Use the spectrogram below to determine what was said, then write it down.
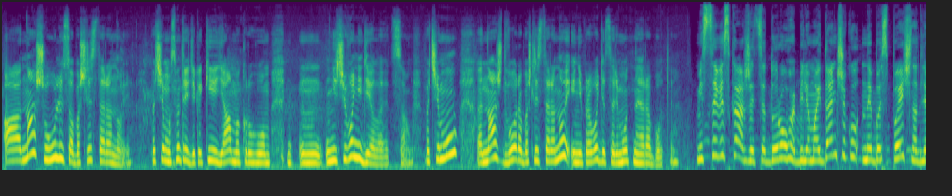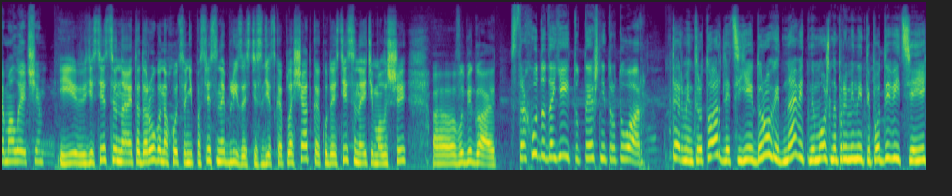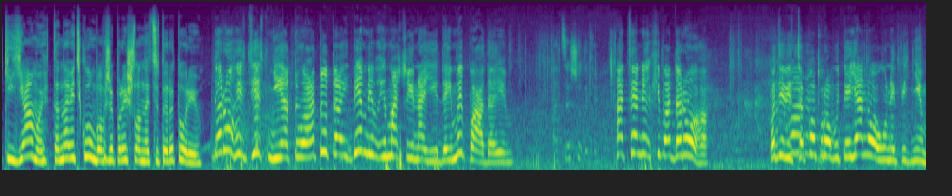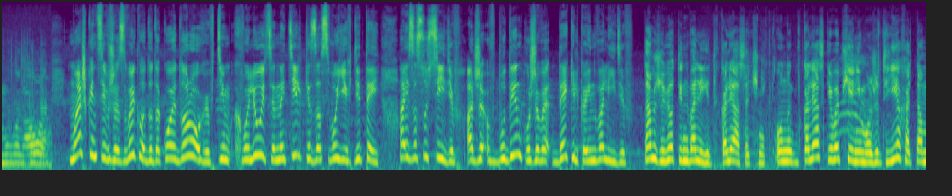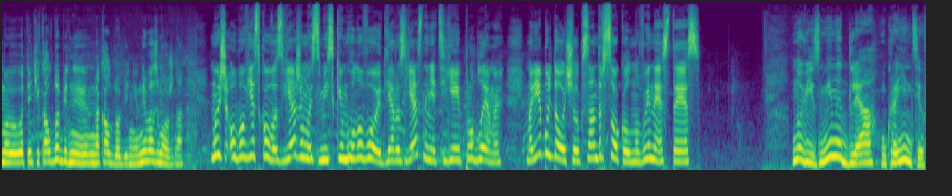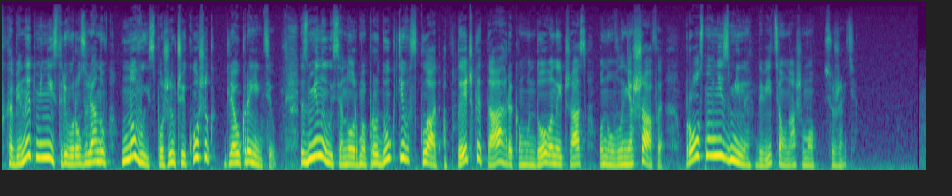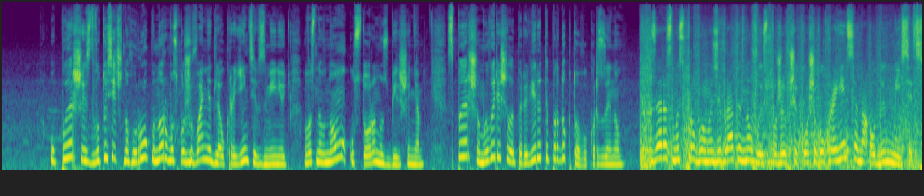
А нашу улицу обошли стороной. Почему? Смотрите, какие ямы кругом. М, Ничего не делается. Почему э, наш двор обошли стороной и не проводятся ремонтные работы? Місцеві скаржаться, дорога біля майданчику небезпечна для малечі. И, естественно, эта дорога находится в непосредственной близости с детской площадкой, куда, естественно, эти малыши э, выбегают. Страху додає й тутешній тротуар. Термін тротуар для цієї дороги навіть не можна примінити. Подивіться, які ями, та навіть клумба вже прийшла на цю територію. Дороги здесь нету, а тут йдемо і машина їде, і ми падаємо. А це що таке? А це не хіба дорога? Подивіться, попробуйте, я ногу не підніму вон туди. Мешканці вже звикли до такої дороги. Втім, хвилюються не тільки за своїх дітей, а й за сусідів, адже в будинку живе декілька інвалідів. Там живет инвалид, колясочник. Он в коляске вообще не может ехать, там э, вот эти колдобины на колдобине, невозможно. Ми ж обов'язково зв'яжемось з міським головою для роз'яснення цієї проблеми. Марія Бульдович, Олександр Сокол. Новини СТС. Нові зміни для українців. Кабінет міністрів розглянув новий споживчий кошик для українців. Змінилися норми продуктів, склад аптечки та рекомендований час оновлення шафи. Про основні зміни дивіться у нашому сюжеті. Уперше з 2000 року норму споживання для українців змінюють, в основному у сторону збільшення. Спершу ми вирішили перевірити продуктову корзину. Зараз ми спробуємо зібрати новий споживчий кошик українця на один місяць.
